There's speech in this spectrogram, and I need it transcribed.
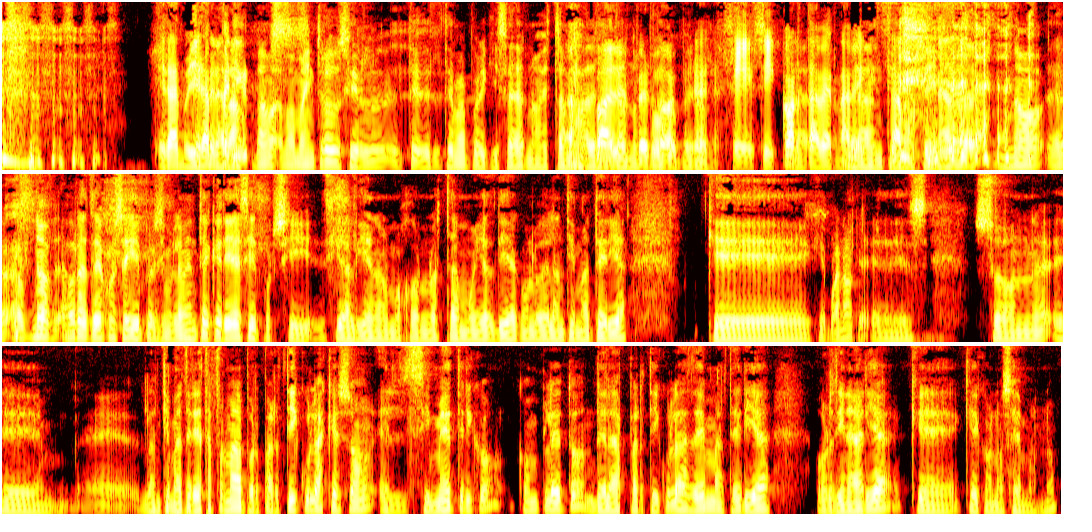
Eran, Oye, eran espera, va- peli- vamos, vamos a introducir el, te- el tema porque quizás nos estamos Ah, vale, adelantando un poco. perdón. Pero Sí, sí, corta, Bernabé. no, eh, no, ahora te dejo seguir, pero simplemente quería decir, por si, si alguien a lo mejor no está muy al día con lo de la antimateria, que, que, bueno, que es, son eh, eh, la antimateria está formada por partículas que son el simétrico completo de las partículas de materia ordinaria que, conocemos, ¿no?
